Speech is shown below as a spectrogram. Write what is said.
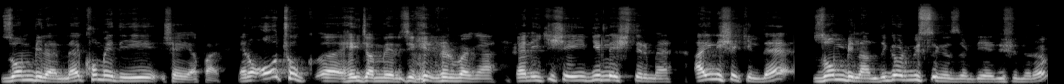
zombilerle komediyi şey yapar. Yani o çok e, heyecan verici gelir bana. Yani iki şeyi birleştirme. Aynı şekilde Zombiland'ı görmüşsünüzdür diye düşünürüm.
